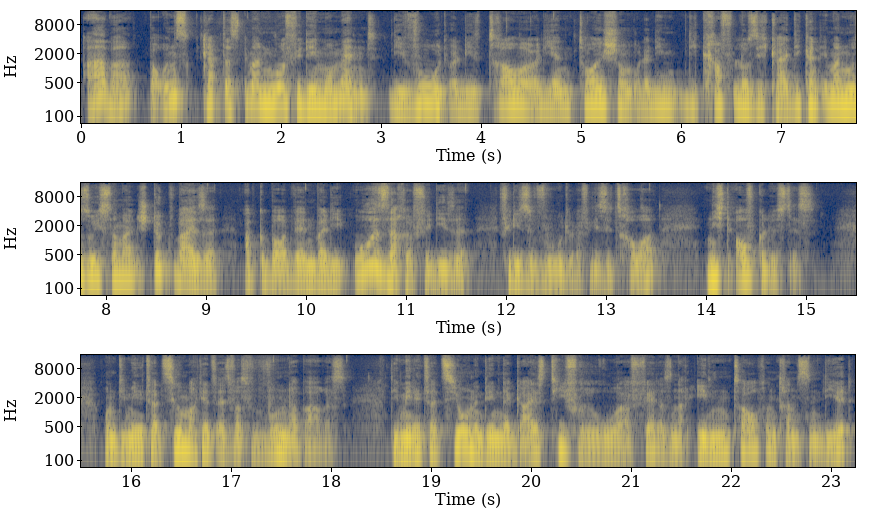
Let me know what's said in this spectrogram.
Aber bei uns klappt das immer nur für den Moment. Die Wut oder die Trauer oder die Enttäuschung oder die, die Kraftlosigkeit, die kann immer nur so, ich sag mal, stückweise abgebaut werden, weil die Ursache für diese, für diese Wut oder für diese Trauer nicht aufgelöst ist. Und die Meditation macht jetzt etwas Wunderbares. Die Meditation, in dem der Geist tiefere Ruhe erfährt, also nach innen taucht und transzendiert,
